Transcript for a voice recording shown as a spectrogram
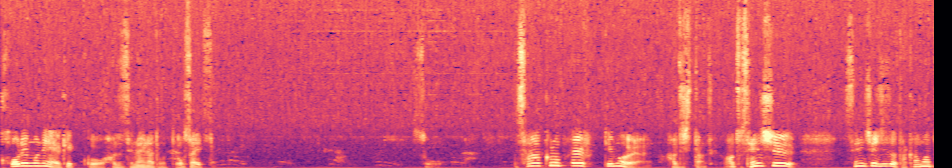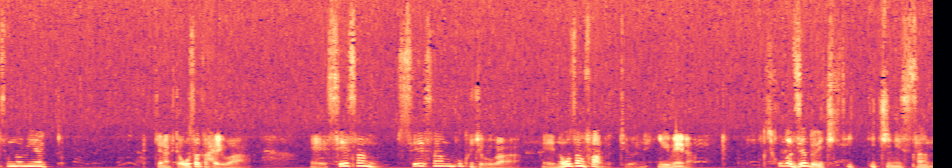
これもね、結構外せないなと思って抑えてた。そう。サークルオブライフっていうのは外してたんですけど、あと先週、先週実は高松宮じゃなくて大阪杯は、えー、生産、生産牧場が、えー、ノーザンファームっていうね、有名な、そこが全部123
